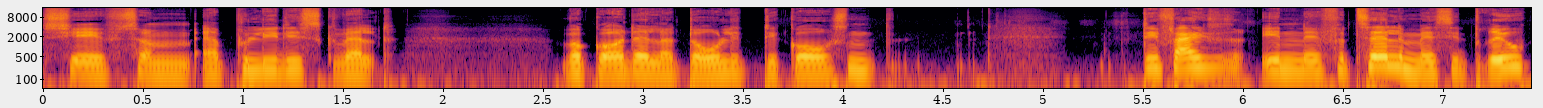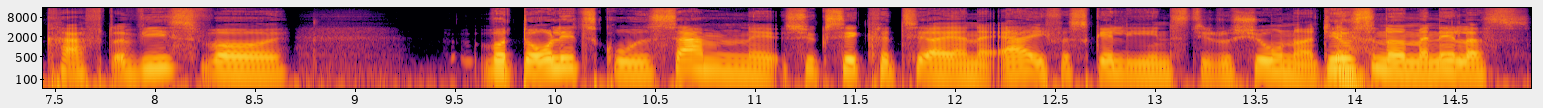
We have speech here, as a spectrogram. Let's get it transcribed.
chef, som er politisk valgt, hvor godt eller dårligt det går. Sådan, det er faktisk en uh, fortællemæssig drivkraft at vise, hvor, hvor dårligt skruet sammen uh, succeskriterierne er i forskellige institutioner. Det er ja. Ja. jo sådan noget, man ellers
